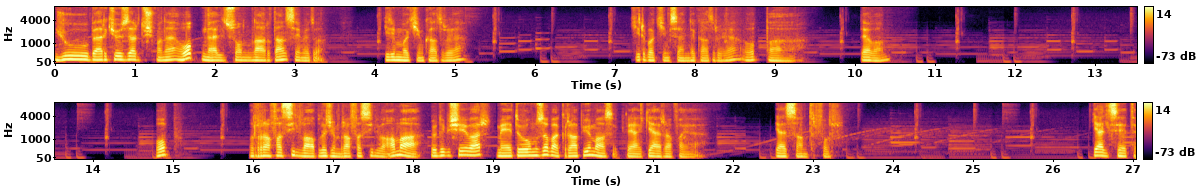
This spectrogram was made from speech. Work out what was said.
Yuu Berke Özer düşmanı. Hop Nelsonlardan Semedo. Girin bakayım kadroya. Gir bakayım sen de kadroya. Hoppa. Devam. Hop. Rafa Silva ablacım Rafa Silva ama böyle bir şey var. MTO'muza bak Rabio mu alsak? Veya gel Rafa ya. Gel Santrfor. Gel ST.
